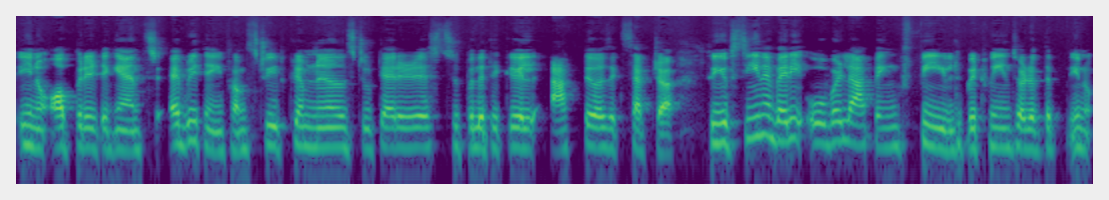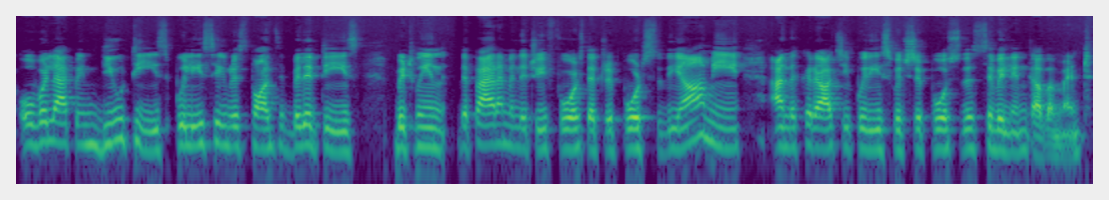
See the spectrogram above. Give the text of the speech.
you know, operate against everything from street criminals to terrorists to political actors, etc. So you've seen a very overlapping field between sort of the, you know, overlapping duties, policing responsibilities between the paramilitary force that reports to the army and the Karachi police, which reports to the civilian government.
